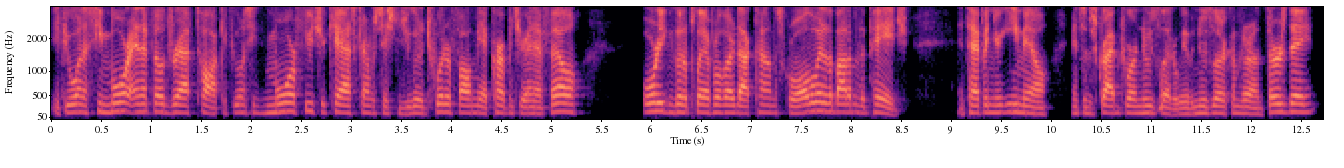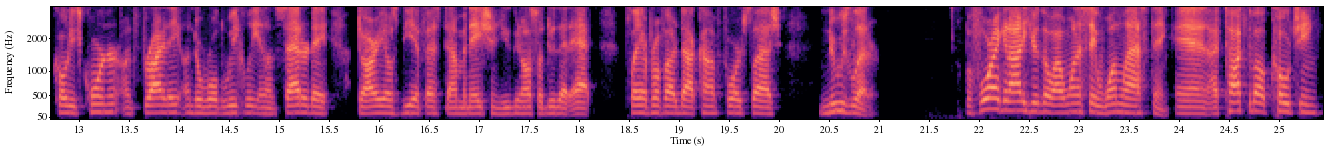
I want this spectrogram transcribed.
If you want to see more NFL draft talk, if you want to see more future cast conversations, you go to Twitter, follow me at Carpentier NFL, or you can go to playerprofiler.com, scroll all the way to the bottom of the page, and type in your email and subscribe to our newsletter. We have a newsletter coming out on Thursday, Cody's Corner on Friday, Underworld Weekly, and on Saturday, Dario's DFS Domination. You can also do that at playerprofiler.com forward slash newsletter. Before I get out of here, though, I want to say one last thing. And I've talked about coaching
